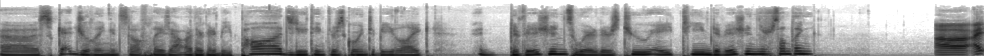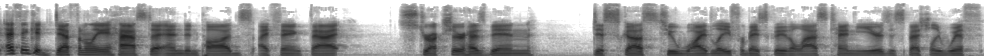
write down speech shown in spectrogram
uh, scheduling and stuff plays out? Are there going to be pods? Do you think there's going to be like divisions where there's two eight team divisions or something? Uh, I, I think it definitely has to end in pods. I think that structure has been discussed too widely for basically the last 10 years, especially with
